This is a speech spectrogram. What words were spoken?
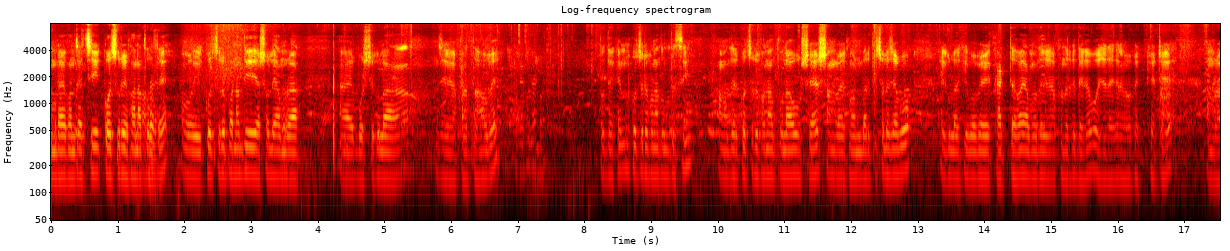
আমরা এখন যাচ্ছি কচুরি ফানা তুলতে। ওই কচুরি ফানা দিয়ে আসলে আমরা বড়শিগুলা যে পাতা হবে। তো দেখেন, কচুরি ফানা তুলতেছি। আমাদের কচুরি ফানা তোলাও শেষ, আমরা এখন বাড়িতে চলে যাব। এগুলা কীভাবে কাটতে হয় আমাদের, আপনাদেরকে দেখাবো। যে দেখেন, এভাবে কেটে আমরা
